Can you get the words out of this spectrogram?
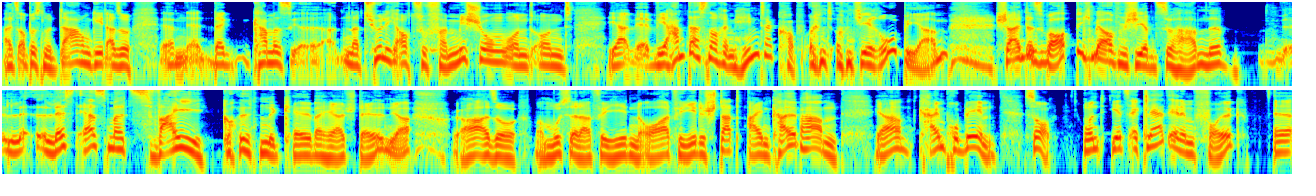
als ob es nur darum geht. Also ähm, da kam es äh, natürlich auch zu Vermischung und, und ja, wir haben das noch im Hinterkopf und, und Jerobiam scheint das überhaupt nicht mehr auf dem Schirm zu haben, ne? lässt erstmal zwei goldene Kälber herstellen, ja. Ja, also man muss ja da für jeden Ort, für jede Stadt ein Kalb haben. Ja, kein Problem. So, und jetzt erklärt er dem Volk, äh,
